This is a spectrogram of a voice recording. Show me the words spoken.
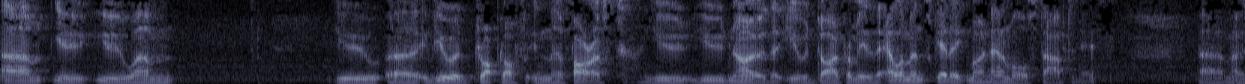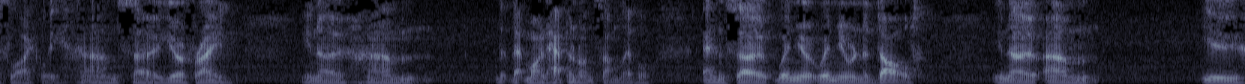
um, you, you, um, you, uh, if you were dropped off in the forest, you, you know that you would die from either the elements, get eaten by an animal or starve to death, uh, most likely. Um, so you're afraid, you know, um, that that might happen on some level. And so when you're, when you're an adult, you know, um, you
